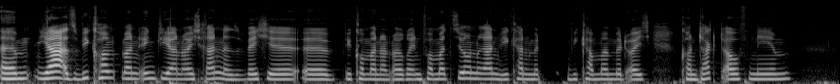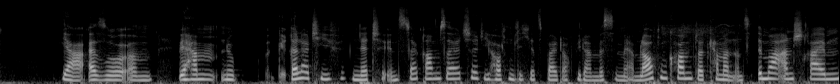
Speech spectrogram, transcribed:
Ähm, ja, also wie kommt man irgendwie an euch ran? Also welche, äh, wie kommt man an eure Informationen ran? Wie kann, mit, wie kann man mit euch Kontakt aufnehmen? Ja, also ähm, wir haben eine relativ nette Instagram-Seite, die hoffentlich jetzt bald auch wieder ein bisschen mehr am Laufen kommt. Dort kann man uns immer anschreiben.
